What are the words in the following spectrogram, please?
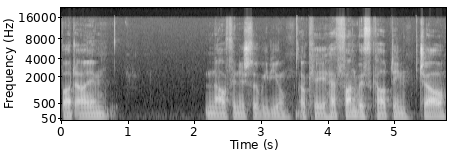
but I now finish the video. Okay, have fun with sculpting. Ciao.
